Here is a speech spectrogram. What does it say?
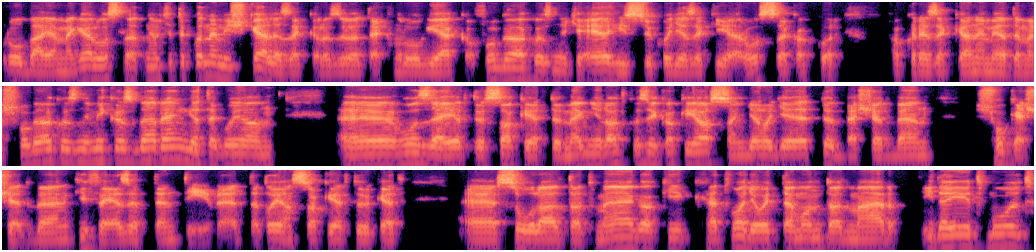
próbálja meg eloszlatni, hogy hát akkor nem is kell ezekkel a zöld technológiákkal foglalkozni, hogyha elhisszük, hogy ezek ilyen rosszak, akkor, akkor ezekkel nem érdemes foglalkozni, miközben rengeteg olyan hozzáértő szakértő megnyilatkozik, aki azt mondja, hogy több esetben, sok esetben kifejezetten téved. Tehát olyan szakértőket szólaltat meg, akik, hát vagy ahogy te mondtad, már idejét múlt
